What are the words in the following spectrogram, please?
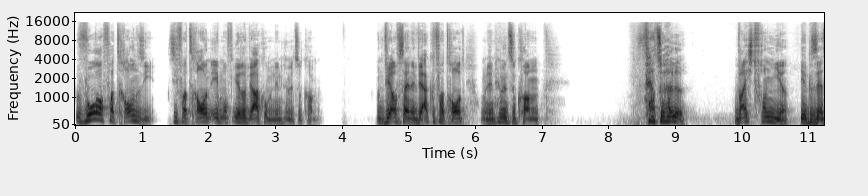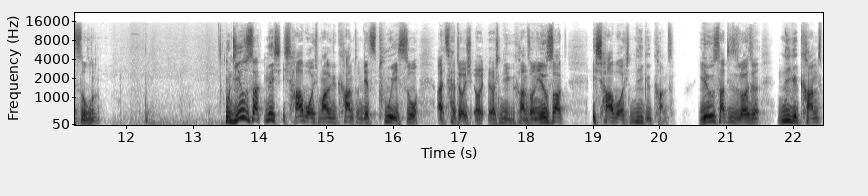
worauf vertrauen sie? Sie vertrauen eben auf ihre Werke, um in den Himmel zu kommen. Und wer auf seine Werke vertraut, um in den Himmel zu kommen, fährt zur Hölle. Weicht von mir, ihr Gesetzlosen. Und Jesus sagt nicht, ich habe euch mal gekannt und jetzt tue ich so, als hätte ich euch nie gekannt, sondern Jesus sagt, ich habe euch nie gekannt. Jesus hat diese Leute nie gekannt.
